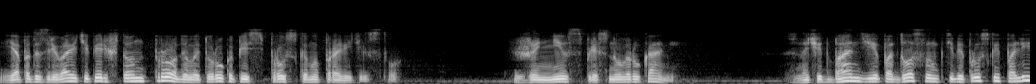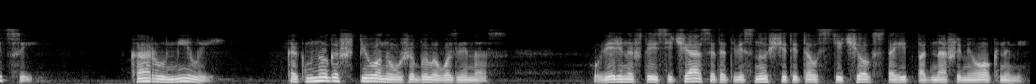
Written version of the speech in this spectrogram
Я подозреваю теперь, что он продал эту рукопись прусскому правительству. Жени всплеснула руками. «Значит, Бандия подослан к тебе прусской полицией. Карл, милый, как много шпионов уже было возле нас. Уверена, что и сейчас этот веснущатый толстячок стоит под нашими окнами.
